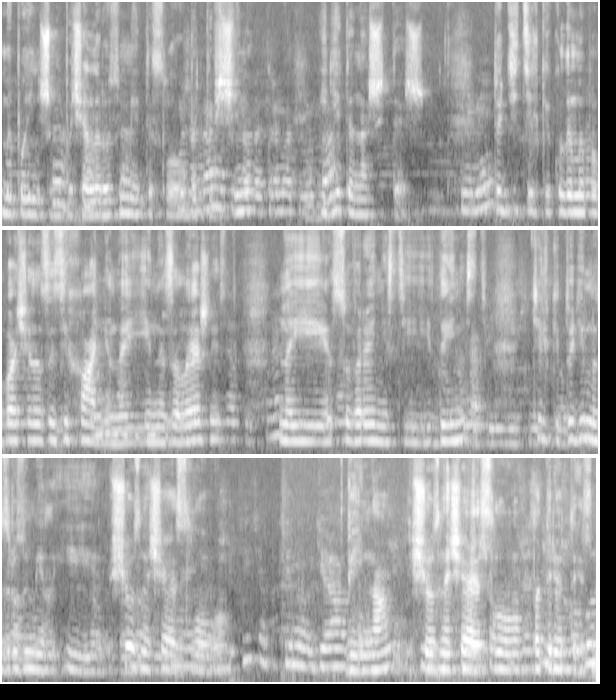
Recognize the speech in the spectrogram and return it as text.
ми по-іншому почали розуміти слово батьківщина, і діти наші теж. Тоді тільки коли ми побачили зазіхання на її незалежність, на її суверенність і єдиність, тільки тоді ми зрозуміли, і що означає слово війна, і що означає слово патріотизм.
